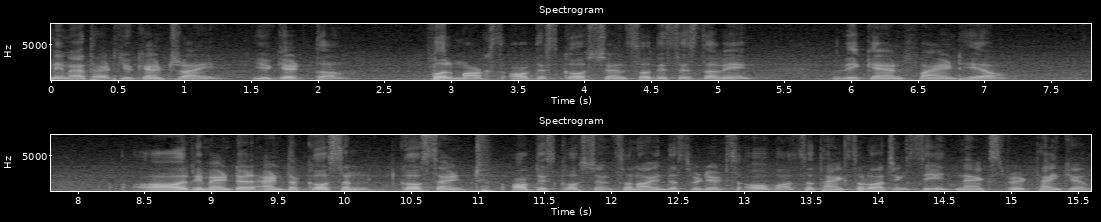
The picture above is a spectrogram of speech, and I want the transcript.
any method you can try you get the full marks of this question. So this is the way we can find here uh, remainder and the quotient quotient of this question. So now in this video it's over. So thanks for watching. See next video thank you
